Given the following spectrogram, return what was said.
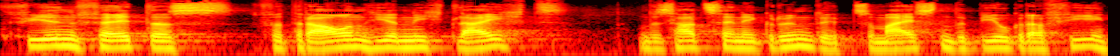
Vielen fällt das Vertrauen hier nicht leicht und es hat seine Gründe, zumeist in der Biografie.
